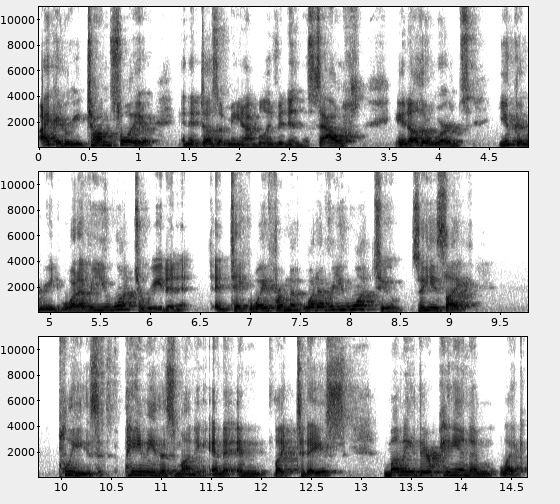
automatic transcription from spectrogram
I could read Tom Sawyer, and it doesn't mean I'm living in the South. In other words, you can read whatever you want to read in it and take away from it whatever you want to. So he's like, please pay me this money. And and like today's money, they're paying him like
